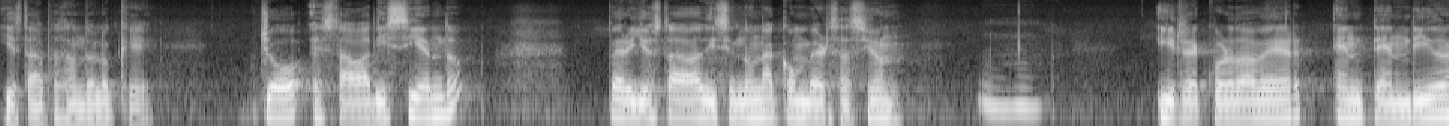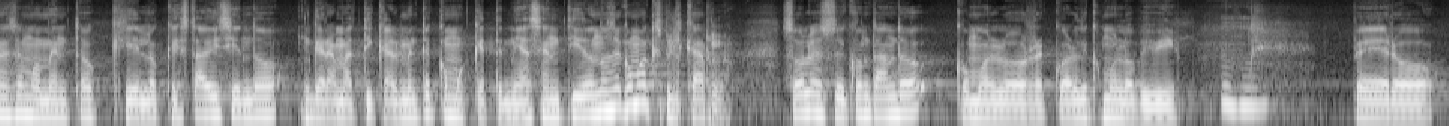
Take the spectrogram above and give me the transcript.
y estaba pasando lo que yo estaba diciendo, pero yo estaba diciendo una conversación y recuerdo haber entendido en ese momento que lo que estaba diciendo gramaticalmente como que tenía sentido. No sé cómo explicarlo. Solo estoy contando como lo recuerdo y como lo viví. Pero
